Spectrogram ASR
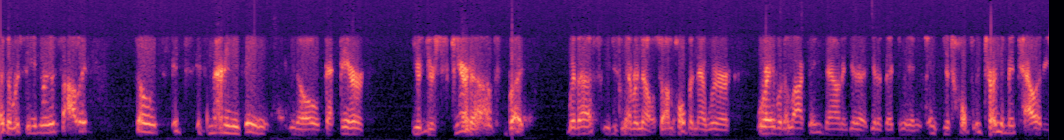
as a receiver is solid. So it's it's it's not anything you know that they're you're, you're scared of. But with us, we just never know. So I'm hoping that we're we're able to lock things down and get a get a victory and, and just hopefully turn the mentality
